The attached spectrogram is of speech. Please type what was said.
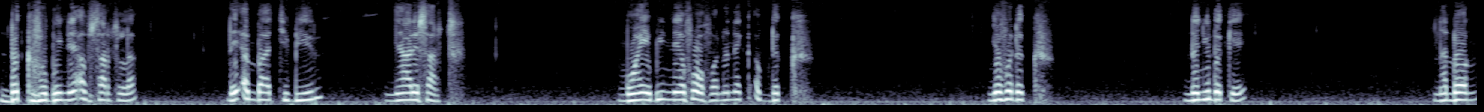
Dëkk fa buñ ne ab sart la day ambaat ci biir ñaari sart. Mooy buñ ne foofa na nekk ab dëkk. Ña fa dëkk nañu dëkkee na doon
